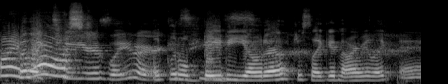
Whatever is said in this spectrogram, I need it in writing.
I'm but like lost. two years later, like 'cause little he's- baby Yoda, just like in the army, like. Eh.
